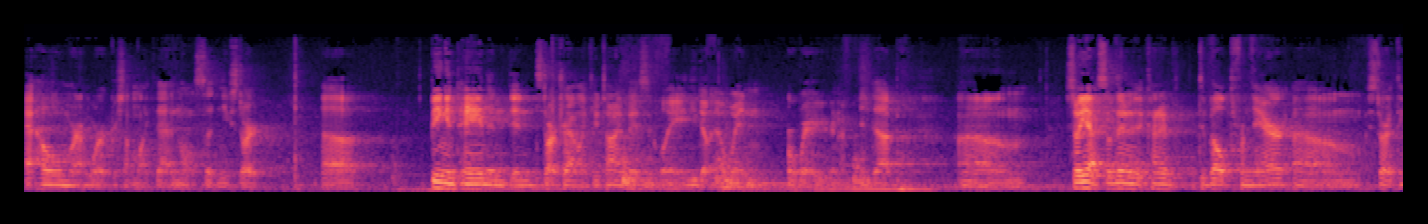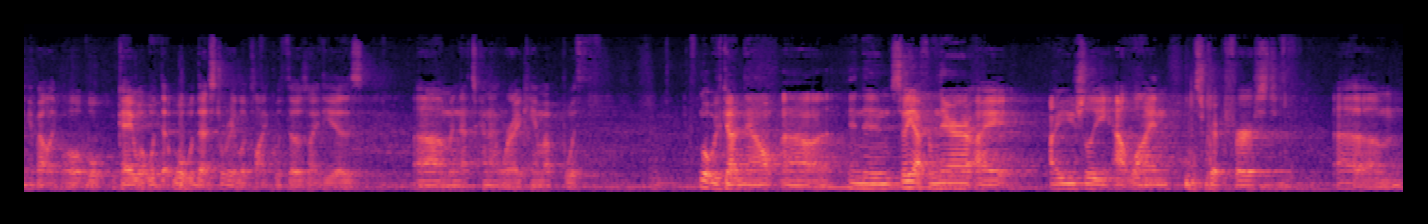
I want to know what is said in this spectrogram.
at home or at work or something like that, and all of a sudden you start. Uh, being in pain and, and start traveling through time basically and you don't know when or where you're going to end up. Um, so yeah so then it kind of developed from there. Um, i started thinking about like well, well, okay what would that what would that story look like with those ideas? Um, and that's kind of where i came up with what we've got now. Uh, and then so yeah from there i i usually outline the script first. Um,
